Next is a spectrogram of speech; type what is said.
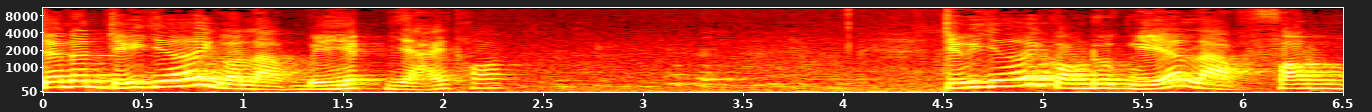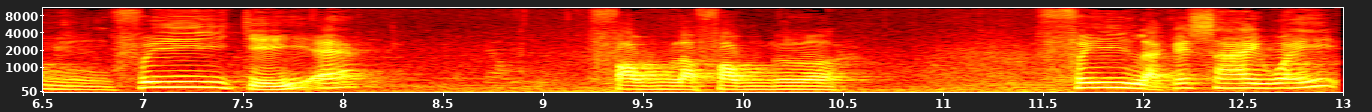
Cho nên chữ giới gọi là biệt giải thoát chữ giới còn được nghĩa là phòng phi chỉ ác. Phòng là phòng ngừa phi là cái sai quấy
